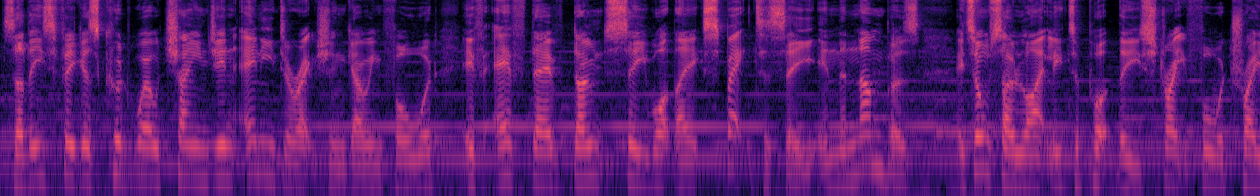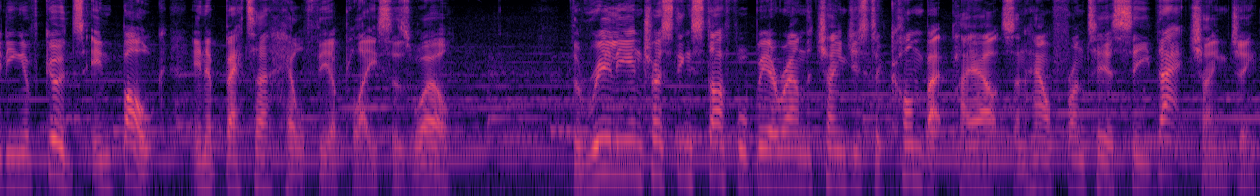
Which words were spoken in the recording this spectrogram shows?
so these figures could well change in any direction going forward if FDev don't see what they expect to see in the numbers. It's also likely to put the straightforward trading of goods in bulk in a better healthier place as well. The really interesting stuff will be around the changes to combat payouts and how Frontier see that changing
